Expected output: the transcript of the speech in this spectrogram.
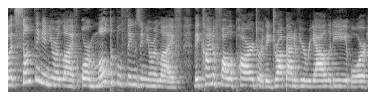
But something in your life or multiple things in your life, they kind of fall apart or they drop out of your reality, or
